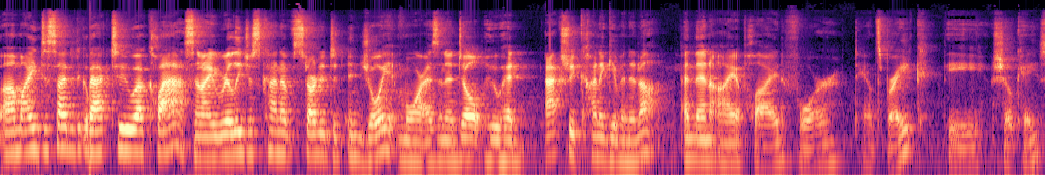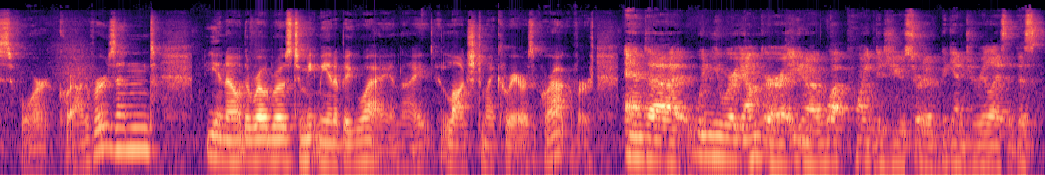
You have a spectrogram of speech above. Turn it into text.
um, I decided to go back to uh, class, and I really just kind of started to enjoy it more as an adult who had actually kind of given it up. And then I applied for Dance Break, the showcase for choreographers, and you know the road rose to meet me in a big way, and I launched my career as a choreographer. And uh, when you were younger, you know, at what point did you sort of begin to realize that this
